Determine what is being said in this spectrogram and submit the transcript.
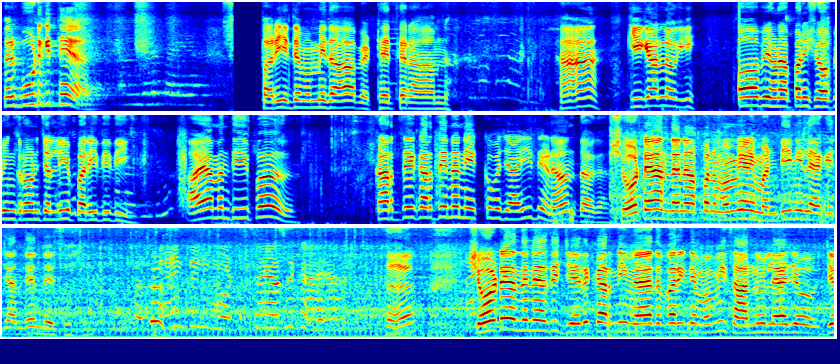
ਫਿਰ ਬੂਟ ਕਿੱਥੇ ਆ? ਅੰਦਰ ਪਏ ਆ। ਪਰੀ ਤੇ ਮੰਮੀ ਦਾ ਆ ਬੈਠੇ ਤੇ ਆਰਾਮ ਨਾਲ। ਹਾਂ ਕੀ ਗੱਲ ਹੋ ਗਈ? ਉਹ ਵੀ ਹੁਣ ਆਪਾਂ ਨੂੰ ਸ਼ਾਪਿੰਗ ਕਰਾਉਣ ਚੱਲੀਏ ਪਰੀ ਦੀਦੀ। ਆਇਆ ਮਨਦੀਪ? ਕਰਦੇ ਕਰਦੇ ਇਹਨਾਂ ਨੇ 1 ਵਜਾ ਹੀ ਦੇਣਾ ਹੁੰਦਾਗਾ। ਛੋਟੇ ਹੁੰਦੇ ਨੇ ਆਪਾਂ ਨੂੰ ਮੰਮੀ ਹਣੀ ਮੰਡੀ ਨਹੀਂ ਲੈ ਕੇ ਜਾਂਦੇ ਹੁੰਦੇ ਸੀ। ਮੈਂ ਤੈਨੂੰ ਮੋਟਰਸਾਈਕਲ ਸਿਖਾਇਆ। ਹੈਂ? ਛੋਟੇ ਹੁੰਦੇ ਨੇ ਅਸੀਂ ਜਿੱਦ ਕਰਨੀ ਮੈਂ ਤੇ ਪਰੀ ਨੇ ਮੰਮੀ ਸਾਨੂੰ ਲੈ ਜਾਓ। ਜੇ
